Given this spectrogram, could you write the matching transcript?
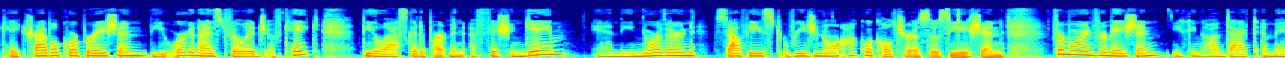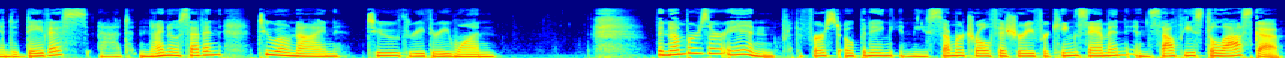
Kake Tribal Corporation, the Organized Village of Kake, the Alaska Department of Fish and Game, and the Northern Southeast Regional Aquaculture Association. For more information, you can contact Amanda Davis at 907 209 2331. The numbers are in for the first opening in the summer troll fishery for king salmon in southeast Alaska.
